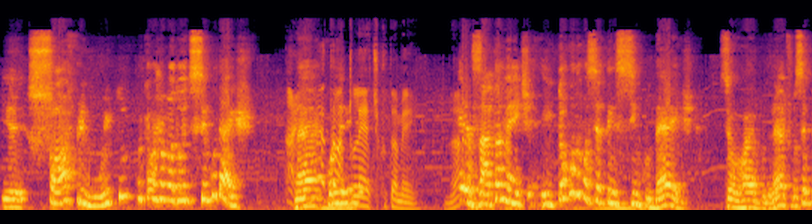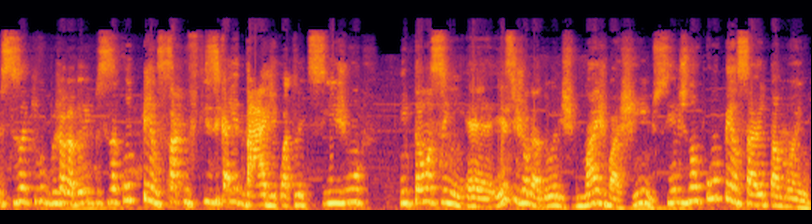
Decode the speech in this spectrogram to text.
que sofre muito porque é um jogador de 5-10. Ah, né? ele é quando ele... atlético também. Né? Exatamente. Então, quando você tem 5-10, seu vai pro draft, você precisa que o jogador ele precisa compensar com fisicalidade, com atleticismo, então, assim, é, esses jogadores mais baixinhos, se eles não compensarem o tamanho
